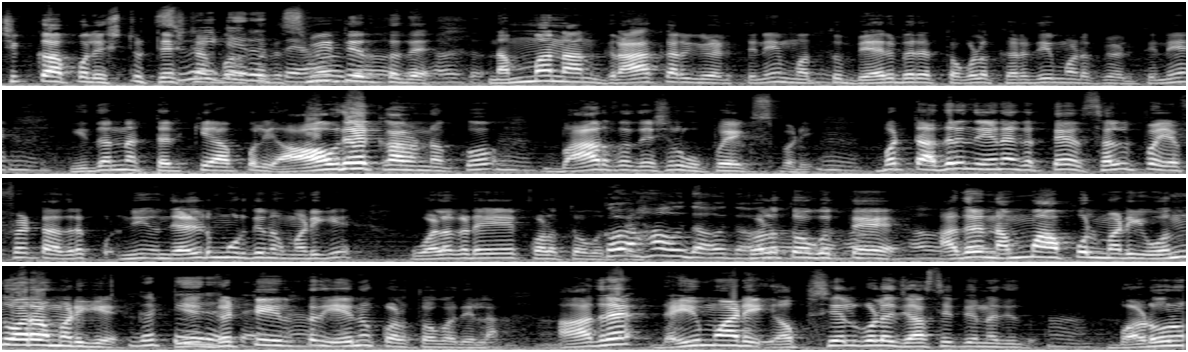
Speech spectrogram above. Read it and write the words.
ಚಿಕ್ಕ ಆಪಲ್ ಎಷ್ಟು ಟೇಸ್ಟ್ ಆಗಿ ಸ್ವೀಟ್ ಇರ್ತದೆ. ನಮ್ಮ ನಾನು ಗ್ರಾಹಕರಿಗೆ ಹೇಳ್ತೀನಿ ಮತ್ತು ಬೇರೆ ಬೇರೆ ತಗೊಳ್ಳೋ ಖರೀದಿ ಮಾಡೋಕೆ ಹೇಳ್ತೀನಿ. ಇದನ್ನ ಟರ್ಕಿ ಆಪಲ್ ಯಾವುದೇ ಕಾರಣಕ್ಕೂ ಭಾರತ ದೇಶದಲ್ಲಿ ಉಪಯೋಗಿಸ್ಬೇಡಿ. ಬಟ್ ಅದರಿಂದ ಏನಾಗುತ್ತೆ? ಸ್ವಲ್ಪ ಎಫೆಕ್ಟ್ ಆದ್ರೆ ನೀವು ಒಂದ್ ಎರಡು ಮೂರು ದಿನ ಮಡಿಗೆ ಒಳಗಡೆ ಕೊಳತೋಗುತ್ತೆ. ಕೊಳತೋಗುತ್ತೆ. ಆದ್ರೆ ನಮ್ಮ ಆಪಲ್ ಮಡಿಗೆ ಒಂದು ವಾರ ಮಡಿಗೆ ಗಟ್ಟಿ ಇರ್ತದೆ ಏನು ಕೊಳತೋಗೋದಿಲ್ಲ. ಆದ್ರೆ ದಯಮಾಡಿ ಅಪ್ಸೇಲ್ಗಳೇ ಜಾಸ್ತಿ ತಿನ್ನೋದಿದು. ಬಡವರು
